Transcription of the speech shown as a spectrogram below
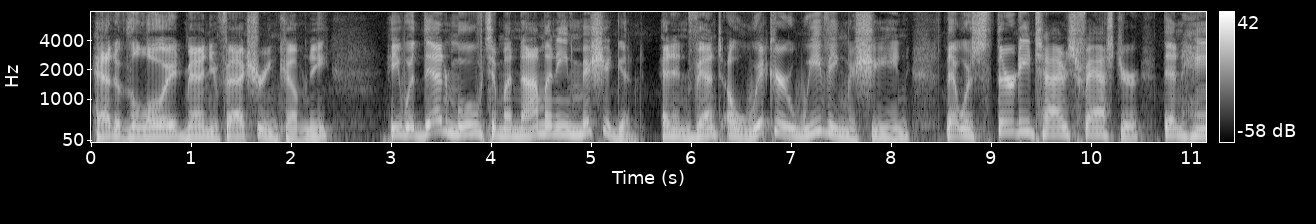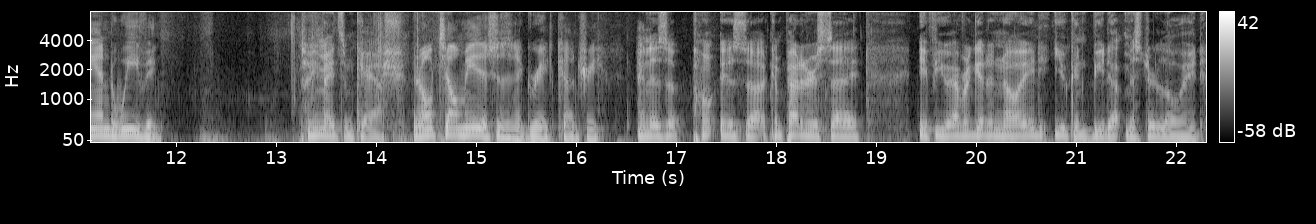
Head of the Lloyd Manufacturing Company, he would then move to Menominee, Michigan and invent a wicker weaving machine that was 30 times faster than hand weaving. So he made some cash. And don't tell me this isn't a great country. And as a his uh, competitors say, if you ever get annoyed, you can beat up Mr. Lloyd.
